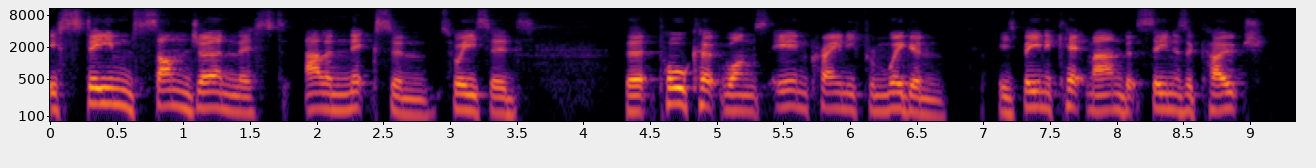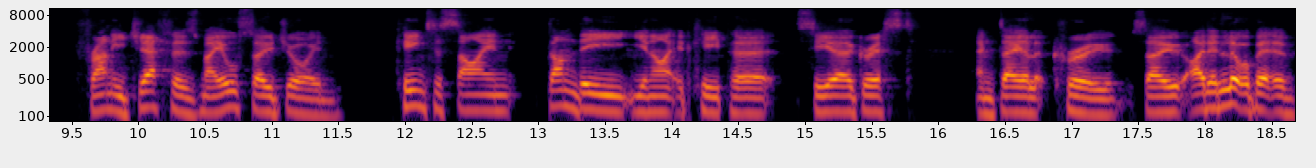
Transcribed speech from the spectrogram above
esteemed Sun journalist Alan Nixon tweeted that Paul Cook wants Ian Craney from Wigan. He's been a kit man, but seen as a coach. Franny Jeffers may also join. Keen to sign Dundee United keeper Siegrist and Dale at Crewe. So I did a little bit of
